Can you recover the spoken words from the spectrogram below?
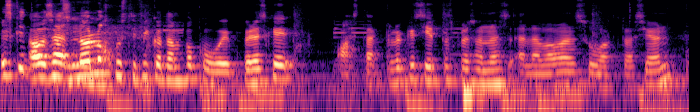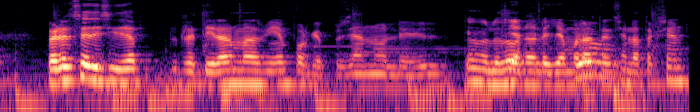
Es que, O sea, sí. no lo justifico tampoco, güey. Pero es que hasta creo que ciertas personas alababan su actuación. Pero él se decidió retirar más bien porque pues ya no le, Ya no le ya no le llama la atención la actuación.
